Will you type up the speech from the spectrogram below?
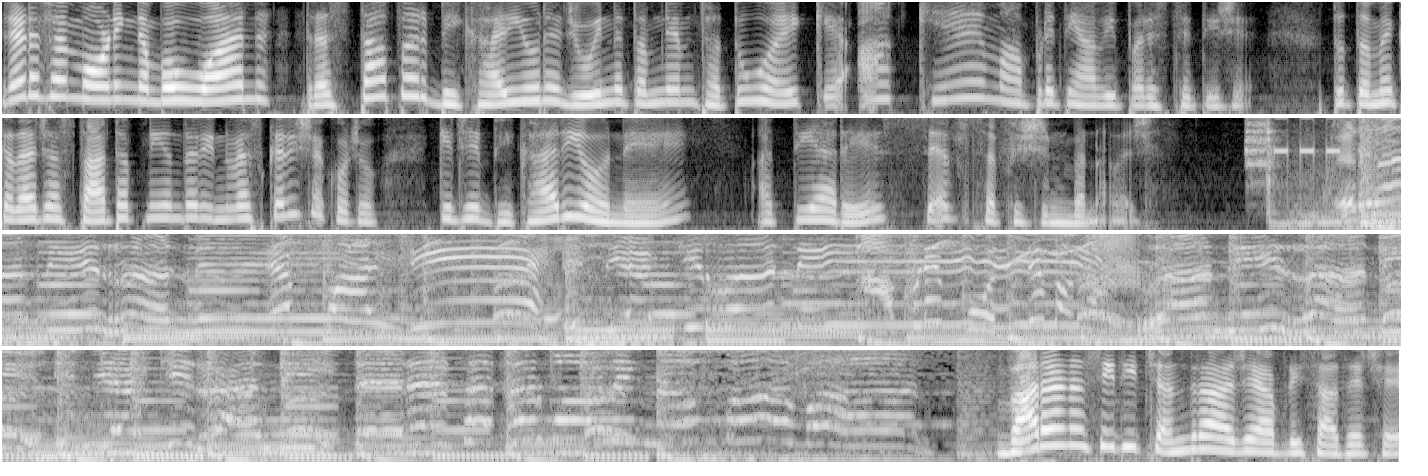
Red FM morning number one. રસ્તા પર ભિખારીઓને જોઈને તમને એમ થતું હોય કે આ કેમ આપણે ત્યાં આવી પરિસ્થિતિ છે? તો તમે કદાચ આ સ્ટાર્ટઅપની અંદર ઇન્વેસ્ટ કરી શકો છો કે જે ભિખારીઓને અત્યારે સેલ્ફ સફિશિયન્ટ બનાવે છે. વારાણસીથી ચંદ્ર આજે આપણી સાથે છે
